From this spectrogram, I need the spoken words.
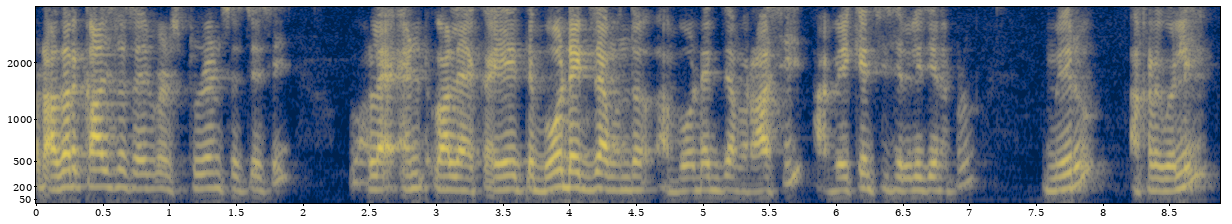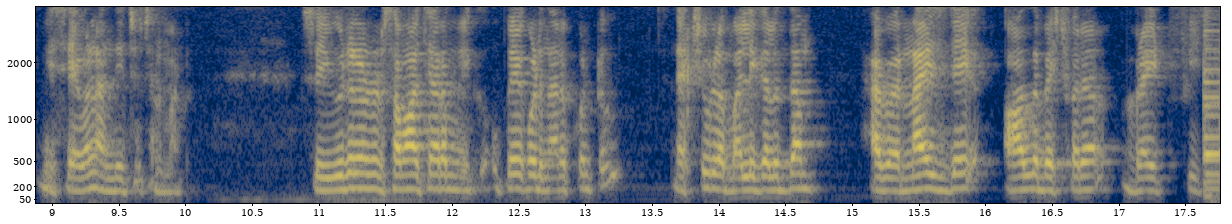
బట్ అదర్ కాలేజ్లో చదివిన స్టూడెంట్స్ వచ్చేసి వాళ్ళ అండ్ వాళ్ళ యొక్క ఏదైతే బోర్డ్ ఎగ్జామ్ ఉందో ఆ బోర్డ్ ఎగ్జామ్ రాసి ఆ వేకెన్సీస్ రిలీజ్ అయినప్పుడు మీరు అక్కడికి వెళ్ళి మీ సేవలను అందించవచ్చు అనమాట సో ఈ వీడియోలో సమాచారం మీకు ఉపయోగపడింది అనుకుంటూ నెక్స్ట్ వీడియోలో మళ్ళీ కలుద్దాం. Have a nice day all the best for our bright future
